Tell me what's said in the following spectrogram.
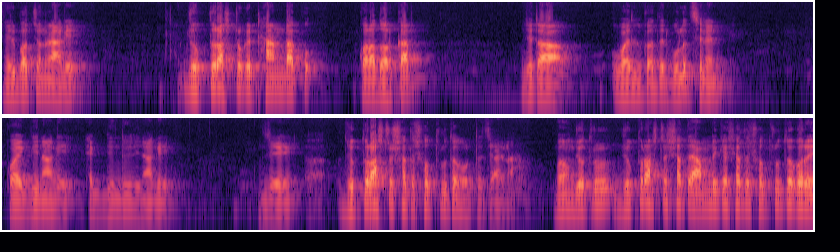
নির্বাচনের আগে। যুক্তরাষ্ট্রকে ঠান্ডা করা দরকার, যেটা ওবায়দুল কাদের বলেছিলেন কয়েকদিন আগে, একদিন, দুই দিন আগে। যে যুক্তরাষ্ট্রের সাথে শত্রুতা করতে চায় না বরং যুক্তরাষ্ট্রের সাথে আমেরিকার সাথে শত্রুতা করে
